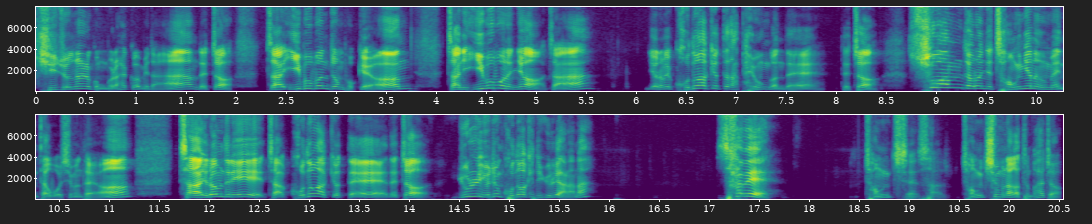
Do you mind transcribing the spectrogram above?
기준을 공부를 할 겁니다. 됐죠? 자, 이 부분 좀 볼게요. 자, 이 부분은요. 자, 여러분이 고등학교 때 다 배운 건데. 됐죠? 수험적으로 이제 정리하는 의미가 있다고 보시면 돼요. 자, 여러분들이 자, 고등학교 때 됐죠? 윤리 요즘 고등학교 때 윤리 안 하나? 사회 정치 사, 정치 문화 같은 거 하죠.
